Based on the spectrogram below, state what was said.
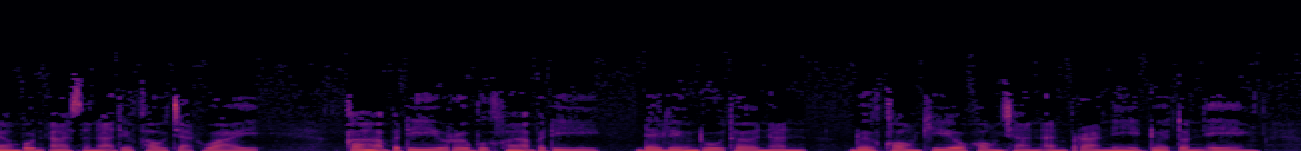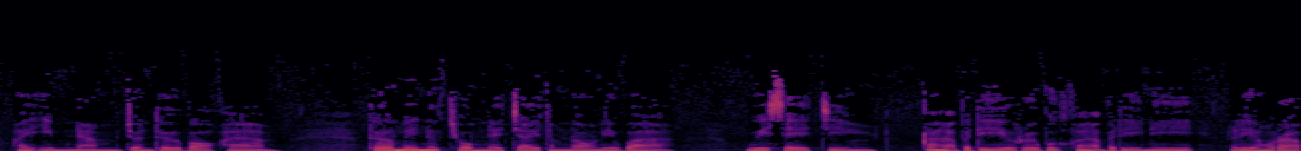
นั่งบนอาสนะที่เขาจัดไว้ข้าบดีหรือบุคข้าบดี ได้เลี้ยงดูเธอนั้น ด้วยของเคี้ยวของฉันอันปราณีตด้วยตนเอง ให้อิ่มน้ำจนเธอบอกข้าม เธอไม่นึกชมในใจทำนองนี้ว่า วิเศษจริง ข้าบดีหรือบุคข้าบดีนี้ เลี้ยงเรา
